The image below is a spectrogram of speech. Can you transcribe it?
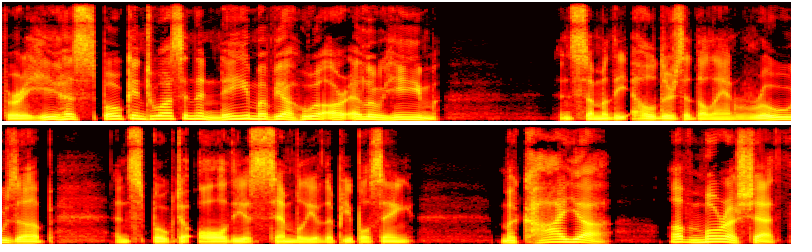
for he has spoken to us in the name of Yahuwah our Elohim. And some of the elders of the land rose up and spoke to all the assembly of the people, saying, Micaiah of Morasheth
